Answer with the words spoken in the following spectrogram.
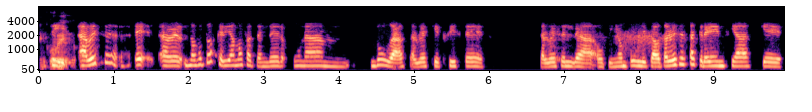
¿Es correcto? Sí, a veces, eh, a ver, nosotros queríamos atender una mm, duda, tal vez que existe, tal vez la opinión pública, o tal vez esta creencia que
